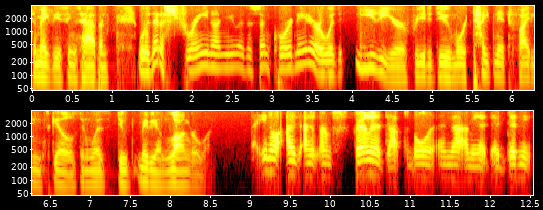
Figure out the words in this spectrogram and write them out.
to make these things happen. Was that a strain on you as a stunt coordinator, or was it easier for you to do more tight knit fighting skills than was do maybe a longer one? You know, I, I I'm fairly adaptable in that. I mean, it, it didn't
